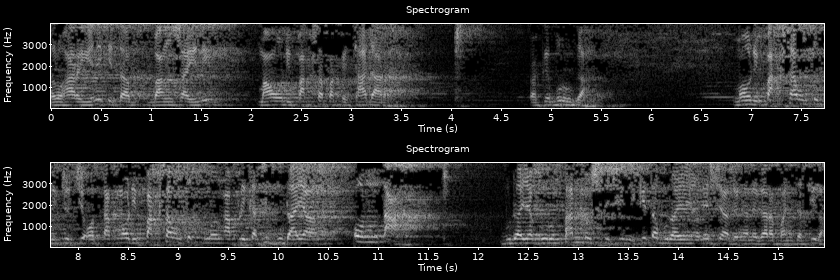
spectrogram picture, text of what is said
Lalu hari ini kita bangsa ini mau dipaksa pakai cadar, pakai burga. Mau dipaksa untuk dicuci otak, mau dipaksa untuk mengaplikasi budaya onta, budaya gurun tandus di sini. Kita budaya Indonesia dengan negara Pancasila.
